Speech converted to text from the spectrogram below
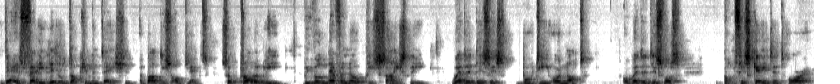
there is very little documentation about these objects. So probably we will never know precisely whether this is booty or not or whether this was confiscated or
